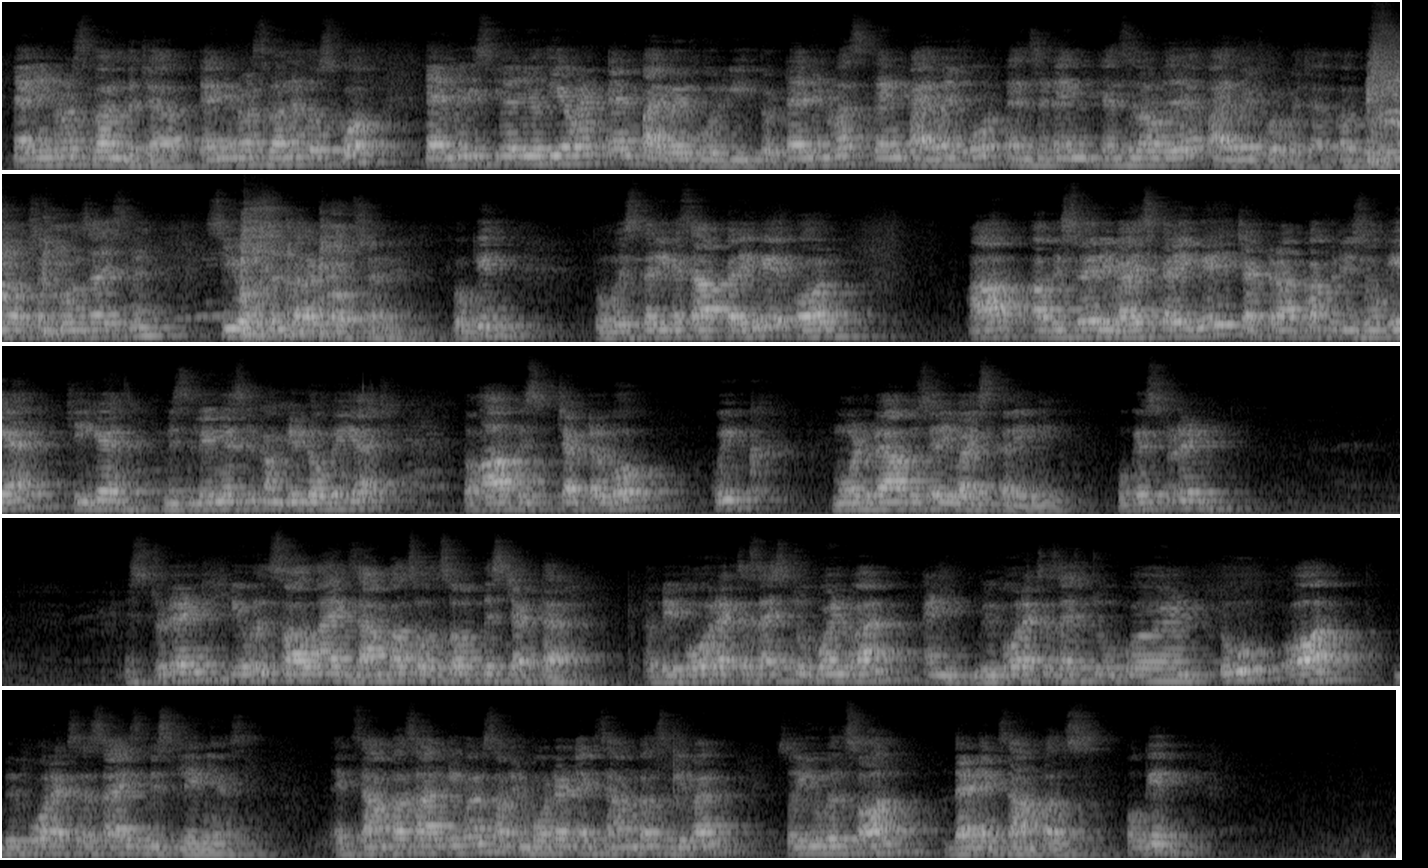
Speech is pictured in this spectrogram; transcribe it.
tan इनवर्स 1 बचा। tan इनवर्स 1 है तो उसको tan में किसकी वैल्यू होती है 1 tan पाई 4 की। तो tan inverse tan pi 4 tan से tan कैंसिल आउट हो जाएगा पाई 4 बचा। तो अब देखिए ऑप्शन कौन सा है इसमें? सी ऑप्शन करेक्ट ऑप्शन है। ओके? तो इस तरीके से आप करेंगे और आप अब इसमें रिवाइज करेंगे। चैप्टर आपका फिनिश हो गया है, ठीक है? मिसलेनियस भी कंप्लीट हो गई है तो आप इस चैप्टर को क्विक मोड में आप उसे रिवाइज करेंगे। Okay student student you will solve the examples also of this chapter. Uh, before exercise 2.1 and before exercise 2.2 or before exercise miscellaneous. Examples are given some important examples given. So you will solve that examples. Okay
